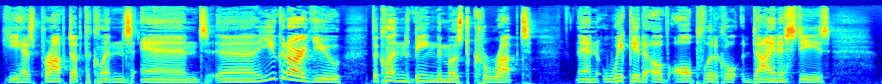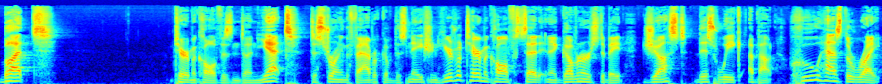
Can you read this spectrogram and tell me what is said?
He has propped up the Clintons, and uh, you could argue the Clintons being the most corrupt and wicked of all political dynasties. But Terry McAuliffe isn't done yet destroying the fabric of this nation. Here's what Terry McAuliffe said in a governor's debate just this week about who has the right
